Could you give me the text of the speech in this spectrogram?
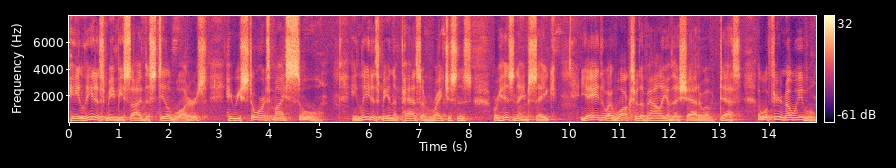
He leadeth me beside the still waters. He restoreth my soul. He leadeth me in the paths of righteousness for his name's sake. Yea, though I walk through the valley of the shadow of death, I will fear no evil.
